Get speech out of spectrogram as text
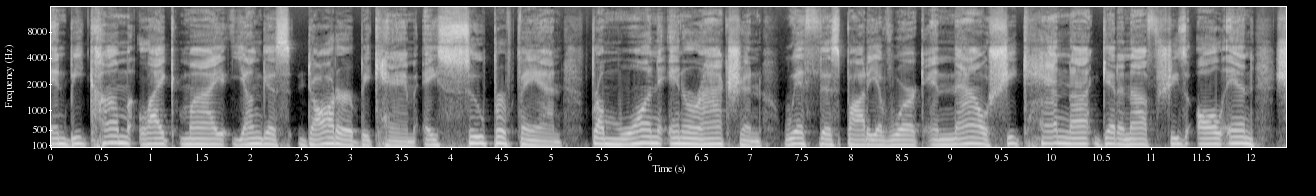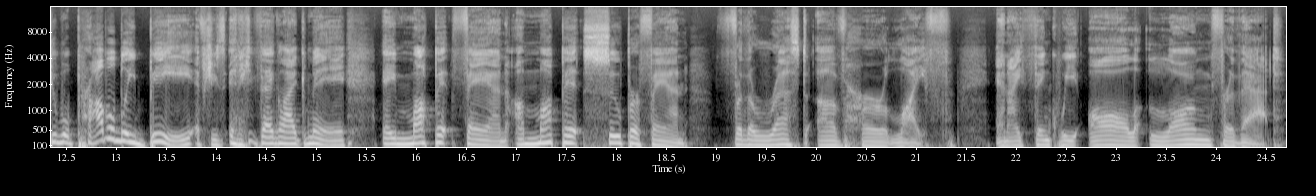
and become like my youngest daughter became a super fan from one interaction with this body of work. And now she cannot get enough. She's all in. She will probably be, if she's anything like me, a Muppet fan, a Muppet super fan for the rest of her life. And I think we all long for that.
